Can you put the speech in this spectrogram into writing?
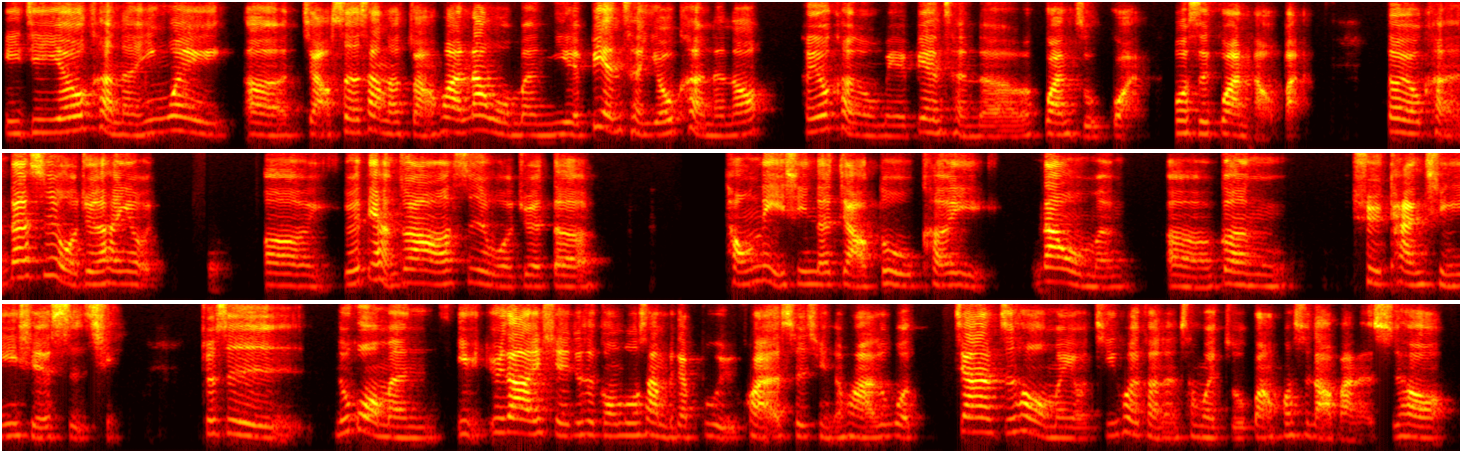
以及也有可能因为呃角色上的转换，让我们也变成有可能哦，很有可能我们也变成了惯主管或是惯老板都有可能。但是我觉得很有呃有一点很重要的是，我觉得同理心的角度可以让我们呃更。去看清一些事情，就是如果我们遇遇到一些就是工作上比较不愉快的事情的话，如果这样之后我们有机会可能成为主管或是老板的时候，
